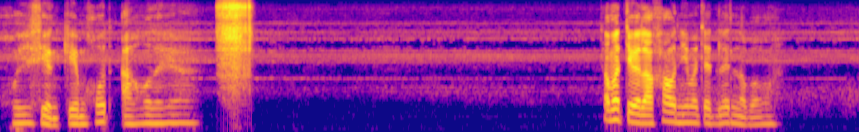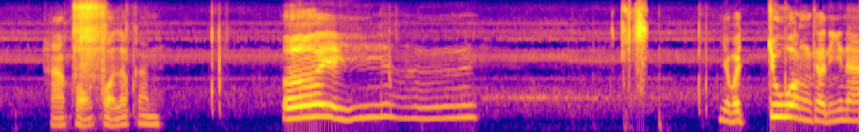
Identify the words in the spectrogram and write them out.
โอ้ยเสียงเกมโคตรเอาเลยอะถ้ามาเจอเราเข้านี้มันจะเล่นเราปะวะหาของก่อนแล้วกันเอ้ยเหี้ยเอ้ยอย่ามาจ้วงแถวนี้นะ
